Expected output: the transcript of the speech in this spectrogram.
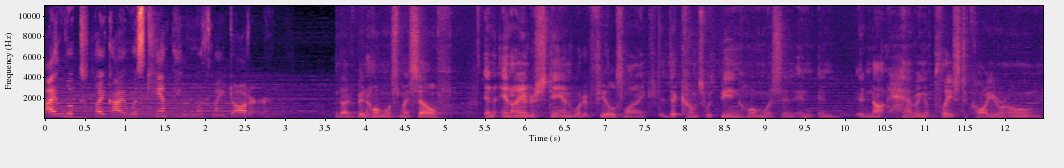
I looked like I was camping with my daughter. I've been homeless myself, and, and I understand what it feels like that comes with being homeless and, and, and, and not having a place to call your own.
